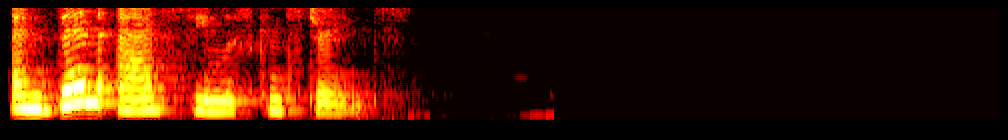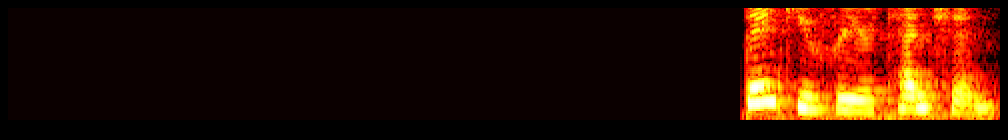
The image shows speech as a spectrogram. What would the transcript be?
and then add seamless constraints. Thank you for your attention.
